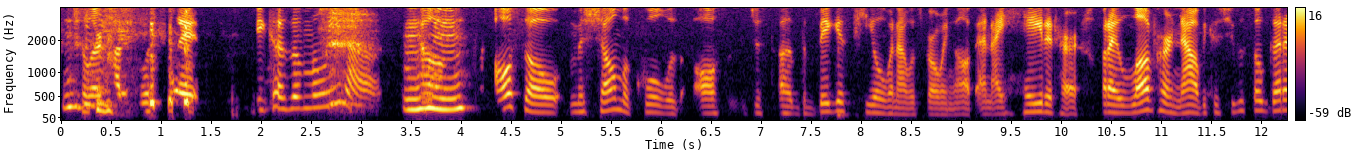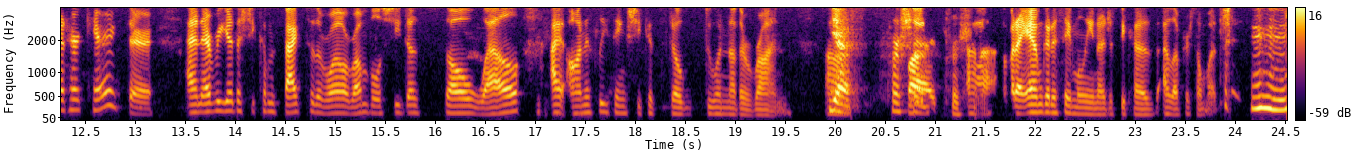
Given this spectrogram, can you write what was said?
to learn how to do a split because of Melina. Mhm. Also, Michelle McCool was also just uh, the biggest heel when I was growing up. And I hated her, but I love her now because she was so good at her character. And every year that she comes back to the Royal Rumble, she does so well. I honestly think she could still do another run. Um, Yes, for sure. but, for sure. uh, but I am going to say Melina just because I love her so much. Mhm.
